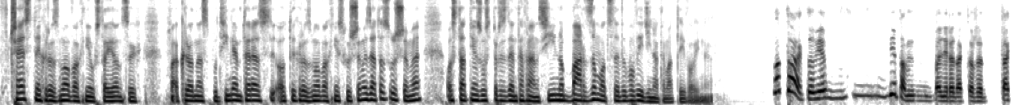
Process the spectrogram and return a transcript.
wczesnych rozmowach nieustających Macrona z Putinem, teraz o tych rozmowach nie słyszymy. Za to słyszymy ostatnio z ust prezydenta Francji no bardzo mocne wypowiedzi na temat tej wojny. No tak, to wie, wie pan, panie redaktorze, tak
